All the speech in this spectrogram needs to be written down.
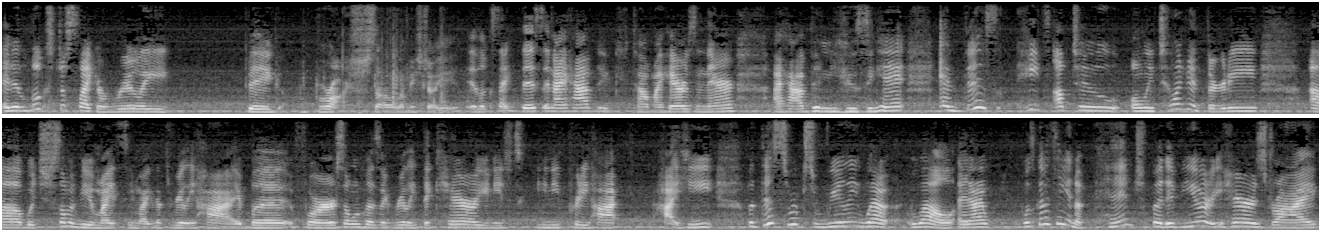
and it looks just like a really big brush. So let me show you. It looks like this, and I have, you can tell my hair is in there. I have been using it, and this heats up to only 230 uh, which some of you might seem like that's really high, but for someone who has like really thick hair, you need to, you need pretty hot high heat. But this works really well, well, and I was gonna say in a pinch, but if your hair is dry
